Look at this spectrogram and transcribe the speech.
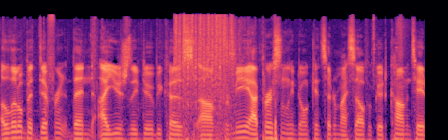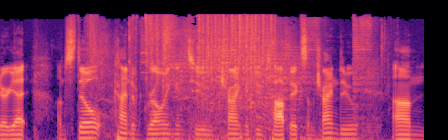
a little bit different than I usually do because um, for me, I personally don't consider myself a good commentator yet. I'm still kind of growing into trying to do topics. I'm trying to um,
